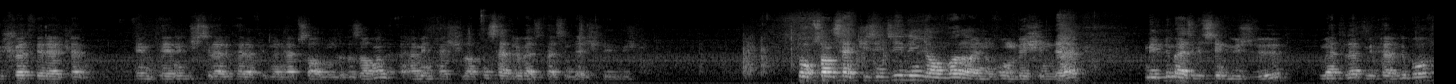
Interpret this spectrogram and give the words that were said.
rüşvət verərkən MT-nin işçiləri tərəfindən həbsə alındığı zaman həmin təşkilatın sədri vəzifəsində işləyirmiş. 98-ci ilin yanvar ayının 15-də Milli Məclisin üzvü Mətləb Mütəllibov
